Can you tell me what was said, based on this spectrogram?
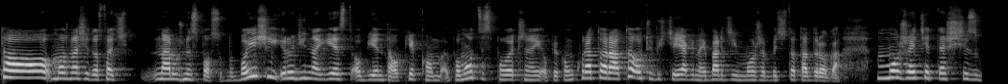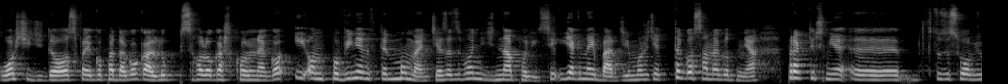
to można się dostać na różny sposób, bo jeśli rodzina jest objęta opieką pomocy społecznej, opieką kuratora, to oczywiście jak najbardziej może być to ta droga. Możecie też się zgłosić do swojego pedagoga lub psychologa szkolnego i on powinien w tym momencie zadzwonić na policję i jak najbardziej możecie tego samego dnia praktycznie yy, w cudzysłowie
